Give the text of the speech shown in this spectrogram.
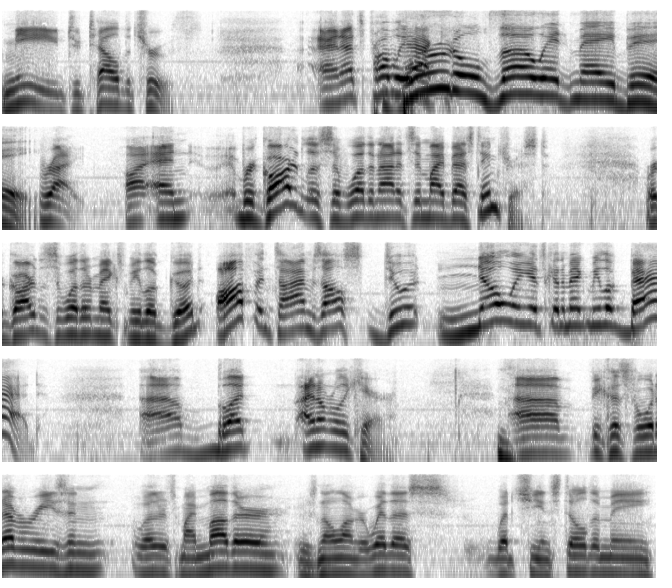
need to tell the truth, and that's probably accurate. Brutal though it may be. Right. Uh, and regardless of whether or not it's in my best interest, regardless of whether it makes me look good, oftentimes I'll do it knowing it's going to make me look bad. Uh, but I don't really care. Um, because for whatever reason, whether it's my mother, who's no longer with us, what she instilled in me,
